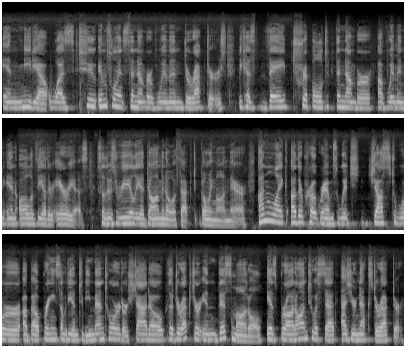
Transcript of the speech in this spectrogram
in media was to influence the number of women directors because they tripled the number of women in all of the other areas. So there's really a domino effect going on there. Unlike other programs, which just were about bringing somebody in to be mentored or shadow, the director this model is brought onto a set as your next director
